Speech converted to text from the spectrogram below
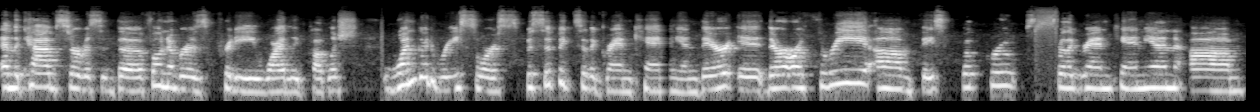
and the cab service, the phone number is pretty widely published one good resource specific to the Grand Canyon, there is there are three um, Facebook groups for the Grand Canyon. Um,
